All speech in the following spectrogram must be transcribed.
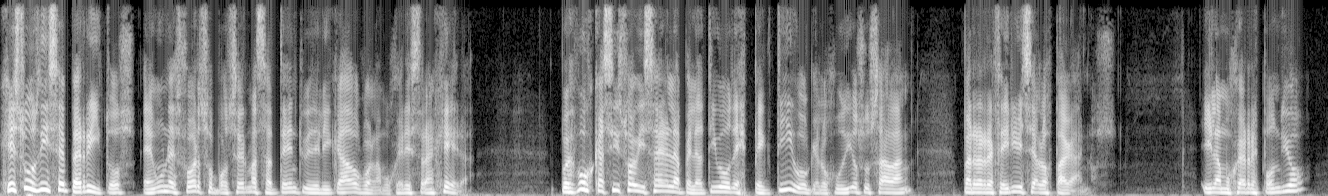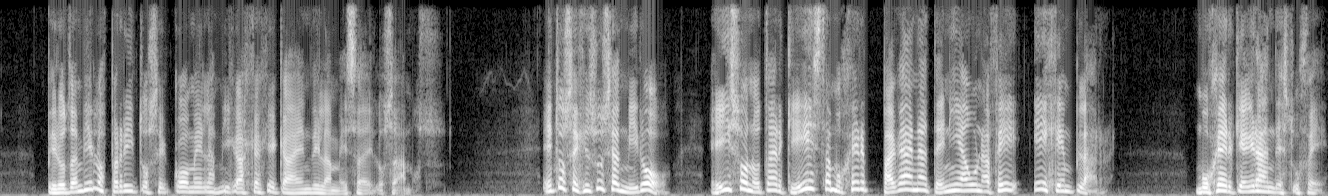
Jesús dice perritos en un esfuerzo por ser más atento y delicado con la mujer extranjera, pues busca así suavizar el apelativo despectivo que los judíos usaban para referirse a los paganos. Y la mujer respondió, pero también los perritos se comen las migajas que caen de la mesa de los amos. Entonces Jesús se admiró e hizo notar que esta mujer pagana tenía una fe ejemplar. Mujer, qué grande es tu fe.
